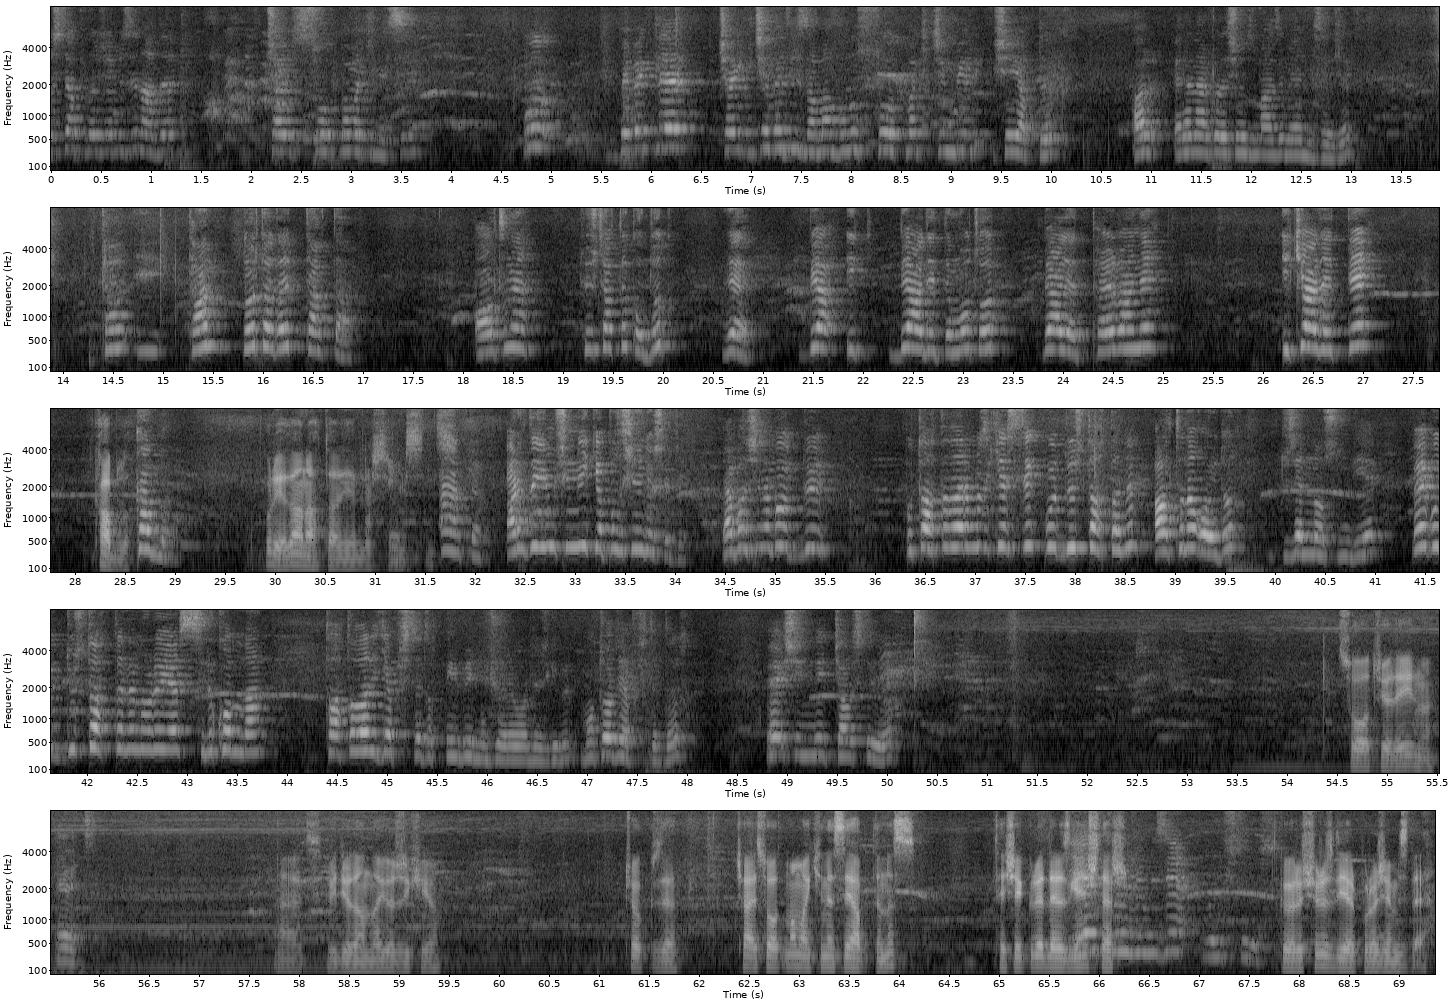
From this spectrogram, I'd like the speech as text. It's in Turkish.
Arkadaşlar projemizin adı çay soğutma makinesi. Bu bebekler çay içemediği zaman bunu soğutmak için bir şey yaptık. Ar- Eren arkadaşımız malzemelerini sayacak. Tam, e, tam 4 adet tahta. Altına düz tahta koyduk ve bir, bir adet de motor, bir adet pervane, iki adet de Kablo. kablo. Buraya da anahtar yerleştirmişsiniz. Anahtar. Arkadaşım şimdi ilk yapılışını gösterecek. Ya şimdi bu dü- bu tahtalarımızı kestik. Bu düz tahtanın altına koyduk. Düzenli olsun diye. Ve bu düz tahtanın oraya silikonla tahtaları yapıştırdık birbirine şöyle gördüğünüz gibi. Motor da yapıştırdık. Ve şimdi çalıştırıyor. Soğutuyor değil mi? Evet. Evet. Videodan da gözüküyor. Çok güzel. Çay soğutma makinesi yaptınız. Teşekkür ederiz gençler. Görüşürüz diğer projemizde.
